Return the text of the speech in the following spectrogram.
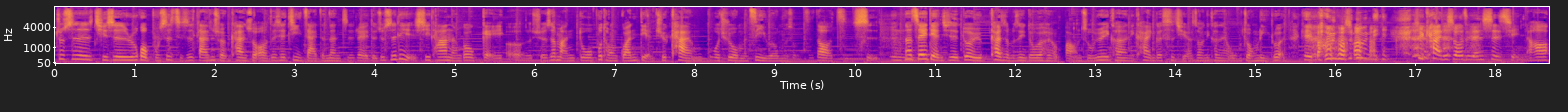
就是，其实如果不是只是单纯看说哦这些记载等等之类的，就是历史系它能够给呃学生蛮多不同观点去看过去我们自以为我们所知道的知识。那这一点其实对于看什么事情都会很有帮助，因为可能你看一个事情的时候，你可能有五种理论可以帮助你 去看说这件事情，然后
